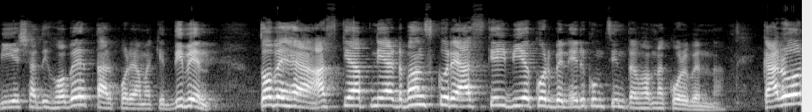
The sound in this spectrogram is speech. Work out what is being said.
বিয়ে শাদী হবে, তারপরে আমাকে দিবেন। তবে হ্যাঁ আজকে আপনি অ্যাডভান্স করে আজকেই বিয়ে করবেন, এরকম চিন্তা ভাবনা করবেন না। কারণ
